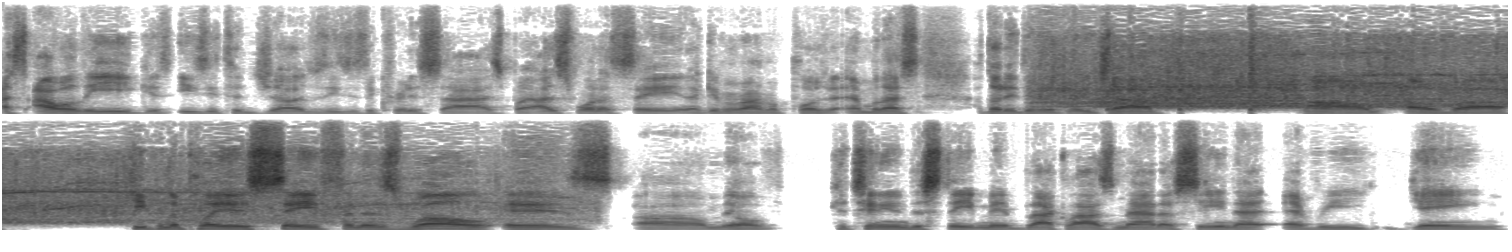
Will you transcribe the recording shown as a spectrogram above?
it's our league. It's easy to judge. It's easy to criticize. But I just want to say and I give a round of applause to MLS. I thought they did a great job um, of uh, keeping the players safe, and as well as um, you know, continuing the statement Black Lives Matter. Seeing that every game.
